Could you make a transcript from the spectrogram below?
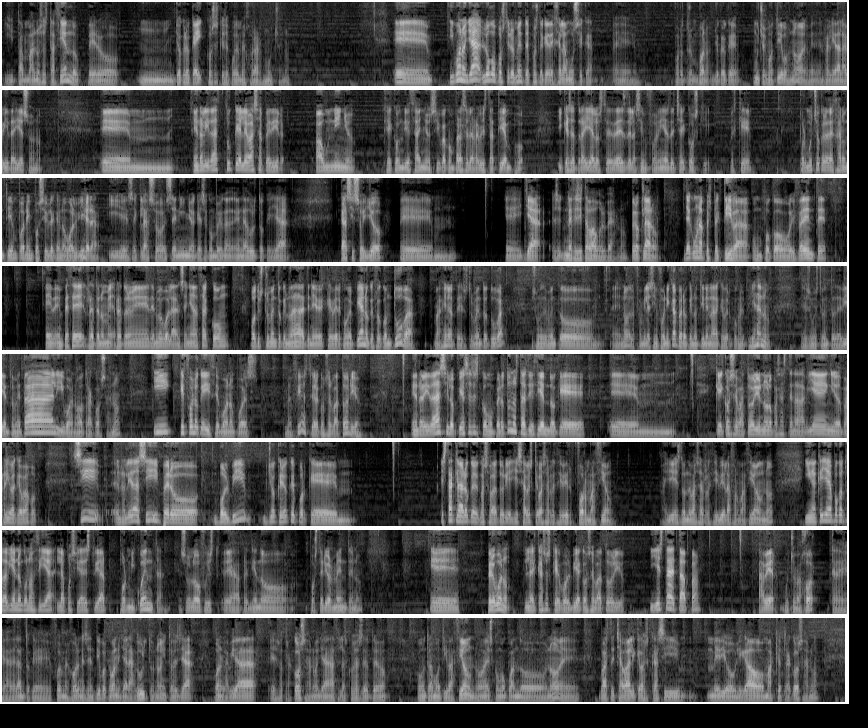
y tan mal no se está haciendo, pero mm, yo creo que hay cosas que se pueden mejorar mucho, ¿no? Eh, y bueno, ya luego posteriormente, después de que dejé la música, eh, por otro, bueno, yo creo que muchos motivos, ¿no? En realidad la vida y eso, ¿no? Em, en realidad, ¿tú qué le vas a pedir a un niño que con 10 años iba a comprarse la revista Tiempo y que se traía los CDs de las sinfonías de Tchaikovsky? Es que por mucho que lo dejara un tiempo era imposible que no volviera y en ese caso ese niño que se convirtió en adulto, que ya casi soy yo, eh, eh, ya necesitaba volver, ¿no? Pero claro, ya con una perspectiva un poco diferente, em, empecé, retomé, de nuevo la enseñanza con otro instrumento que nada tenía que ver con el piano, que fue con tuba. Imagínate, el instrumento tuba es un instrumento eh, ¿no? de la familia sinfónica, pero que no tiene nada que ver con el piano. Es un instrumento de viento metal y bueno, otra cosa, ¿no? ¿Y qué fue lo que hice? Bueno, pues me fui a estudiar al conservatorio. En realidad, si lo piensas, es como, pero tú no estás diciendo que Em, que el conservatorio no lo pasaste nada bien y de para arriba que abajo. Sí, en realidad sí, pero volví yo creo que porque em, está claro que en el conservatorio allí sabes que vas a recibir formación. Allí es donde vas a recibir la formación, ¿no? Y en aquella época todavía no conocía la posibilidad de estudiar por mi cuenta. Eso lo fui eh, aprendiendo posteriormente, ¿no? Eh, pero bueno, el caso es que volví al conservatorio. Y esta etapa a ver, mucho mejor. Te adelanto que fue mejor en ese sentido, porque bueno, ya era adulto, ¿no? Entonces ya, bueno, la vida es otra cosa, ¿no? Ya haces las cosas de otro, con otra motivación, no es como cuando, ¿no? Eh, vas de chaval y que vas casi medio obligado más que otra cosa, ¿no?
